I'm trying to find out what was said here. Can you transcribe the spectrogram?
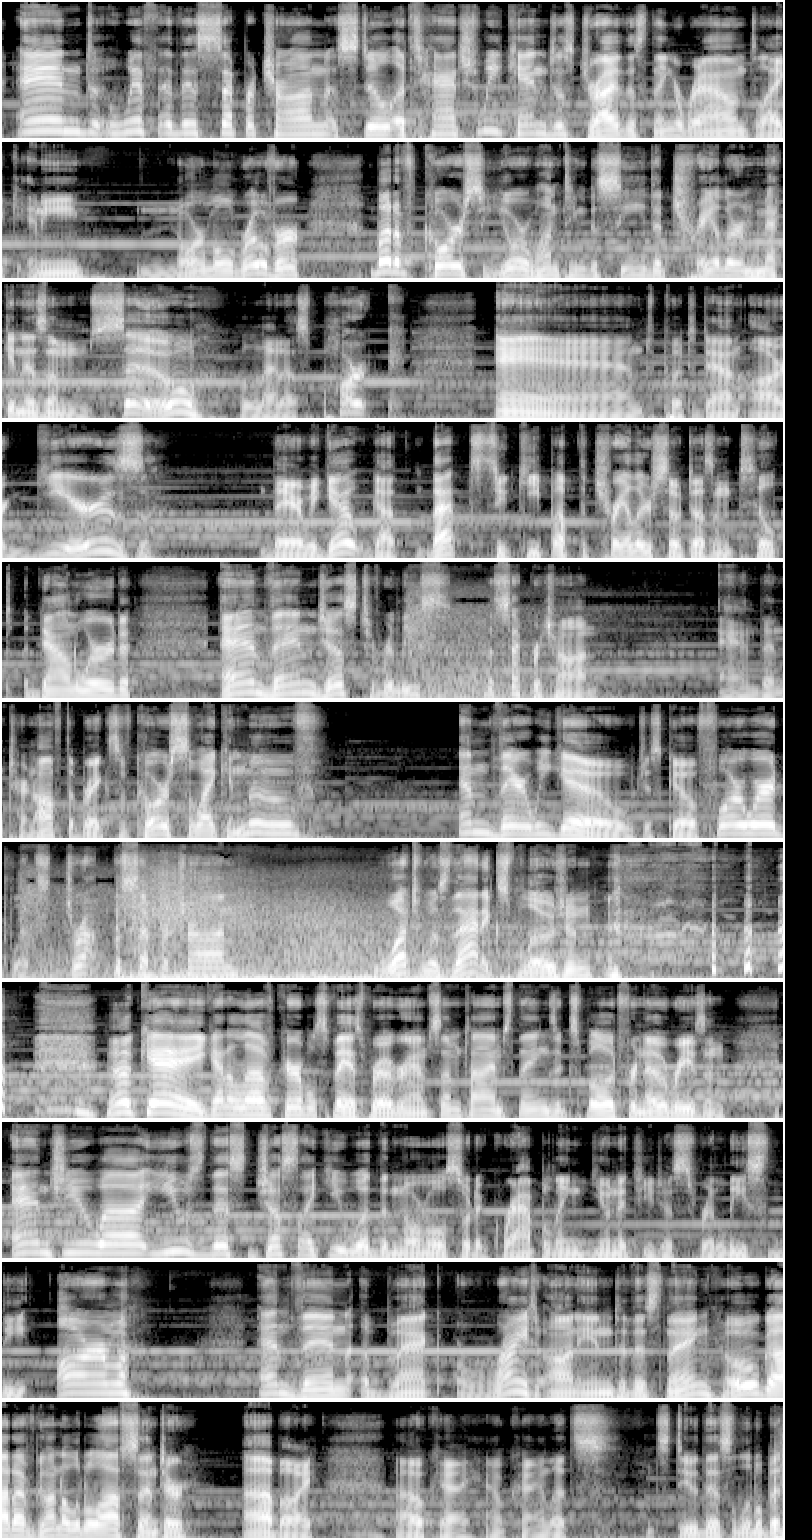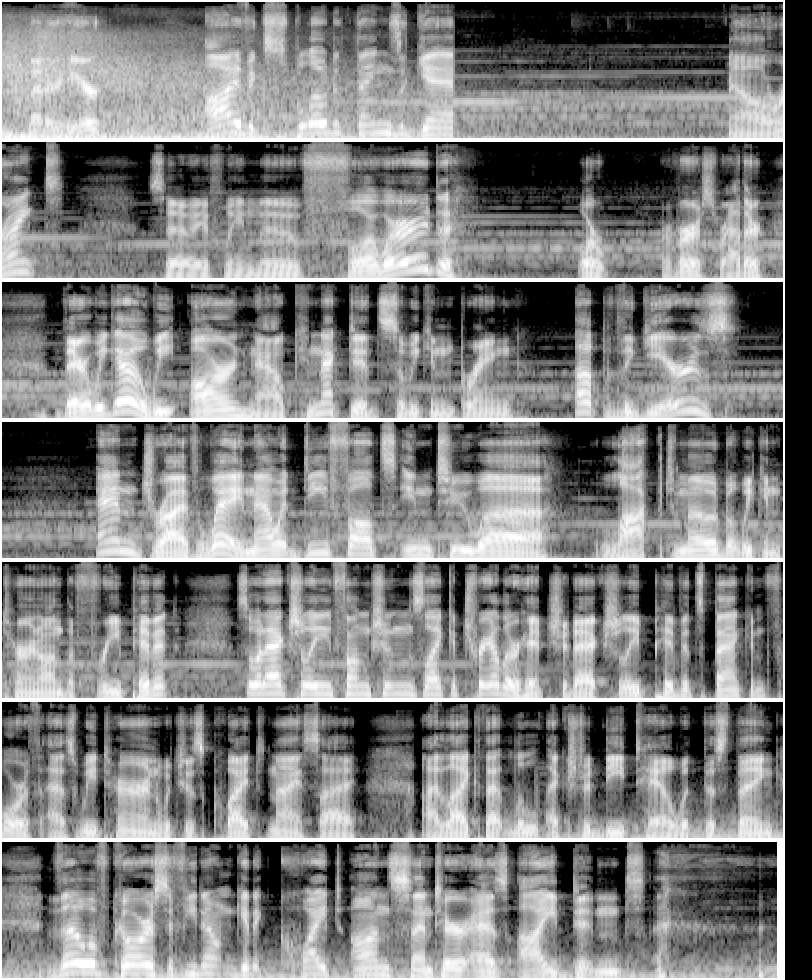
And with this Sepratron still attached, we can just drive this thing around like any normal rover. But of course, you're wanting to see the trailer mechanism, so let us park and put down our gears. There we go, got that to keep up the trailer so it doesn't tilt downward and then just release the Sepratron. And then turn off the brakes, of course, so I can move. And there we go. Just go forward. Let's drop the Sepratron. What was that explosion? okay, gotta love Kerbal Space Program. Sometimes things explode for no reason. And you uh, use this just like you would the normal sort of grappling unit. You just release the arm, and then back right on into this thing. Oh god, I've gone a little off center. Oh boy. Okay, okay, let's let's do this a little bit better here. I've exploded things again. All right. So if we move forward, or reverse rather, there we go. We are now connected, so we can bring up the gears and drive away. Now it defaults into uh, locked mode, but we can turn on the free pivot, so it actually functions like a trailer hitch. It actually pivots back and forth as we turn, which is quite nice. I, I like that little extra detail with this thing. Though, of course, if you don't get it quite on center, as I didn't...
